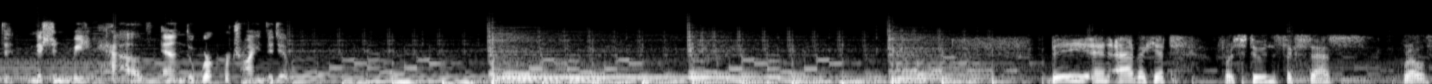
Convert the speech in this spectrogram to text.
the mission we have and the work we're trying to do. Be an advocate for student success, growth,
